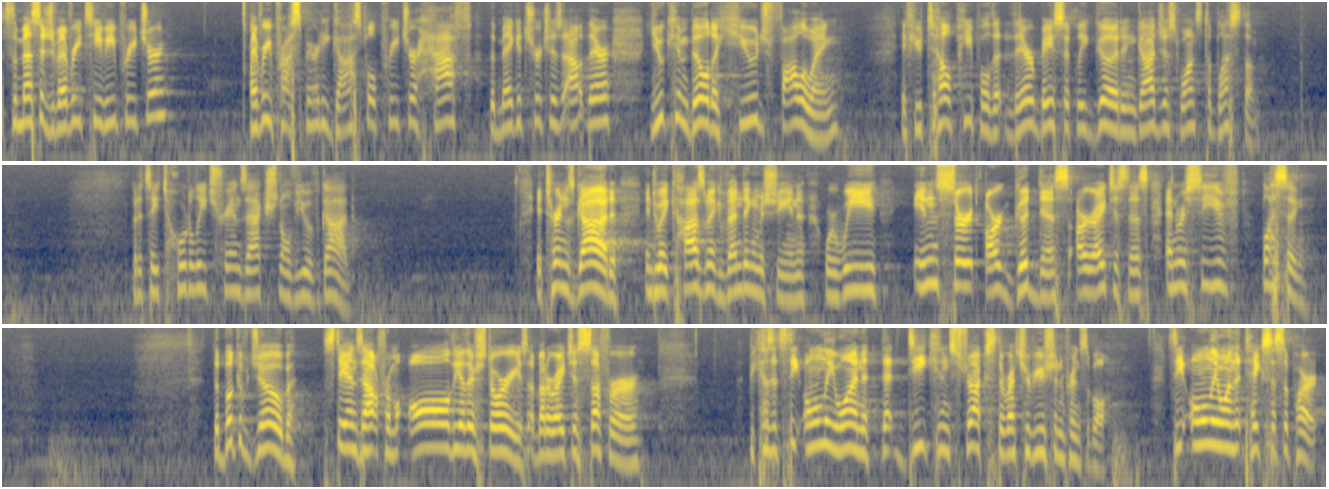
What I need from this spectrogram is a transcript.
It's the message of every TV preacher, every prosperity gospel preacher, half the megachurches out there. You can build a huge following if you tell people that they're basically good and God just wants to bless them. But it's a totally transactional view of God. It turns God into a cosmic vending machine where we insert our goodness, our righteousness, and receive blessing. The book of Job stands out from all the other stories about a righteous sufferer because it's the only one that deconstructs the retribution principle. It's the only one that takes us apart.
